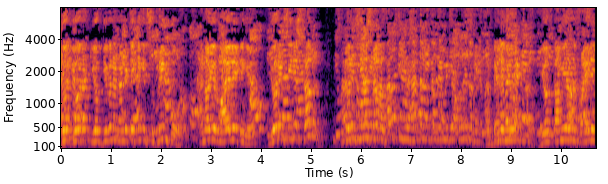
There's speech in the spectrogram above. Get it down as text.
you are, you are, you have given an undertaking in Supreme Court, and now you are violating it. You are in serious trouble. You are in serious trouble. You have the legal remedy always available. I'm telling you, you have come here on a Friday.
